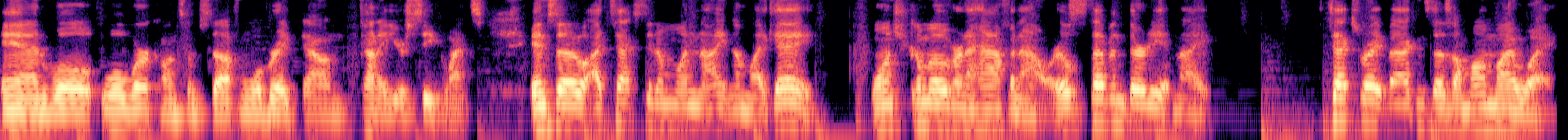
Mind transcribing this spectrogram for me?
and we'll we'll work on some stuff and we'll break down kind of your sequence. And so I texted him one night and I'm like, hey, why don't you come over in a half an hour? It was 7:30 at night. Text right back and says, I'm on my way.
